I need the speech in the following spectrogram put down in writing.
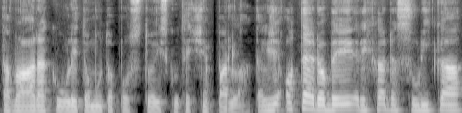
ta vláda kvůli tomuto postoji skutečně padla. Takže od té doby Richarda Sulíka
